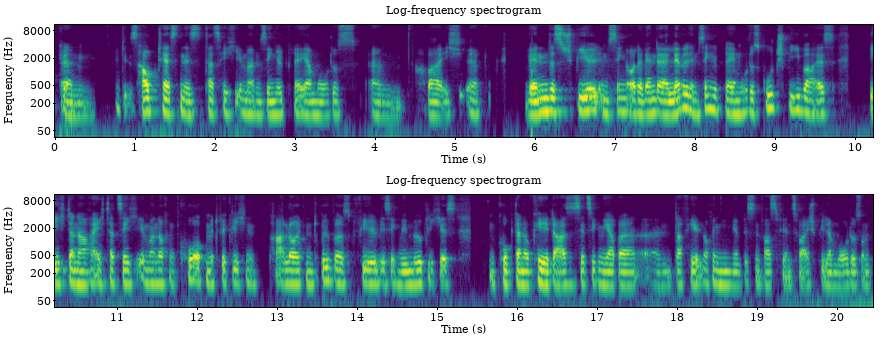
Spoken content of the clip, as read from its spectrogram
Okay. Ähm, das Haupttesten ist tatsächlich immer im Singleplayer-Modus. Ähm, aber ich, äh, wenn das Spiel im Single oder wenn der Level im Singleplayer-Modus gut spielbar ist, gehe ich danach eigentlich tatsächlich immer noch im Koop mit wirklich ein paar Leuten drüber, so viel wie es irgendwie möglich ist. und gucke dann, okay, da ist es jetzt irgendwie, aber äh, da fehlt noch irgendwie ein bisschen was für einen Zweispieler-Modus und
